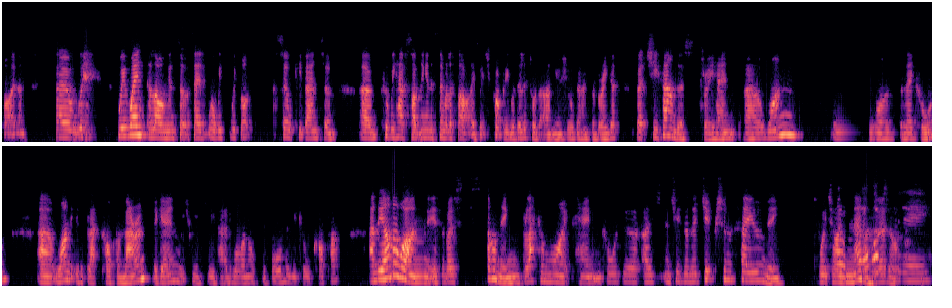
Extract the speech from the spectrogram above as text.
By them. So we, we went along and sort of said, well, we, we've got a Silkie bantam. Um, could we have something in a similar size, which probably was a little bit unusual going for a breeder. But she found us three hens. Uh, one was the leghorn. Uh, one is a black copper Maran, again, which we've, we've had one of before, who we call copper. And the other one is the most stunning black and white hen called, uh, and she's an Egyptian Fayoumi, which I've oh, never lovely. heard of.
